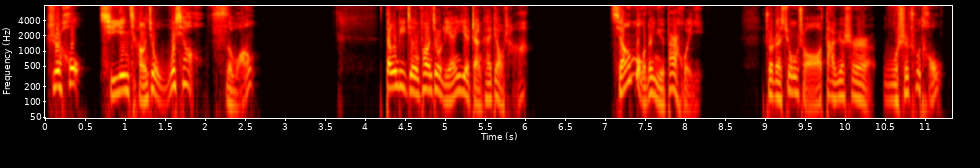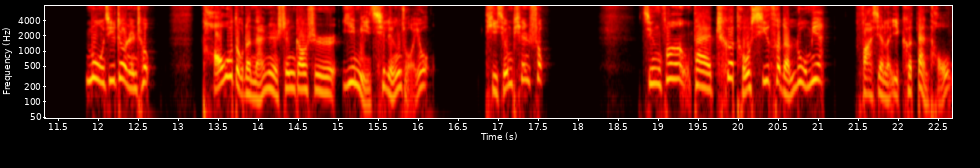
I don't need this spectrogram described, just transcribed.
之后其因抢救无效死亡。当地警方就连夜展开调查。蒋某的女伴回忆说：“这凶手大约是五十出头。”目击证人称，逃走的男人身高是一米七零左右，体型偏瘦。警方在车头西侧的路面发现了一颗弹头。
